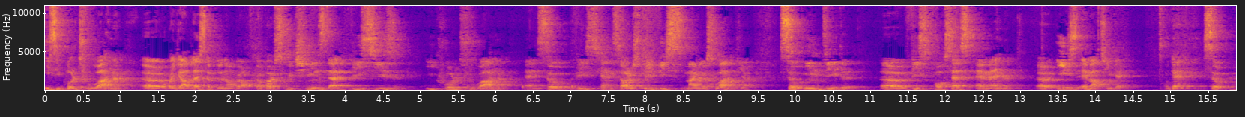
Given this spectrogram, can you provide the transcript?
is equal to 1 uh, regardless of the number of couples, which means that this is equal to 1, and so this cancels with this minus 1 here. So indeed, uh, this process Mn is a martingale. Okay, so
